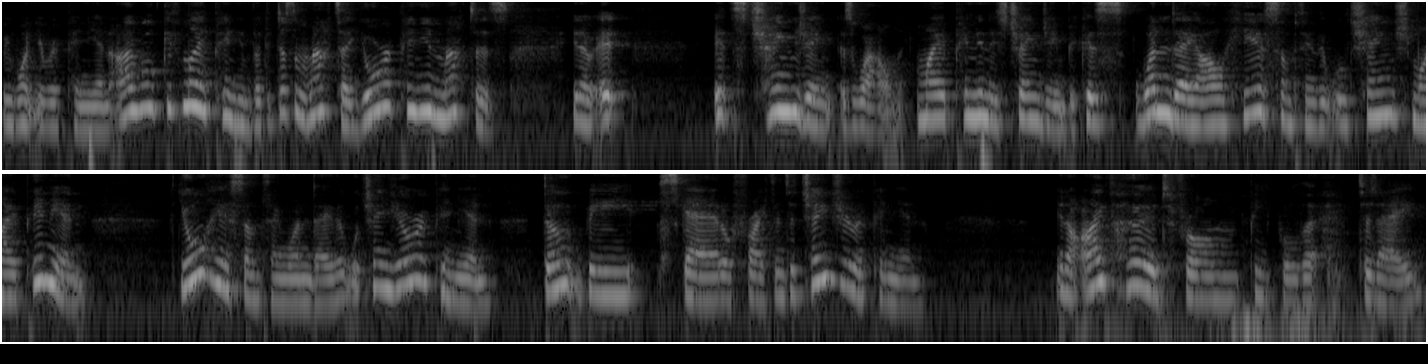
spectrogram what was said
We want your opinion. I will give my opinion, but it doesn't matter. Your opinion matters. You know, it it's changing as well. My opinion is changing because one day I'll hear something that will change my opinion. You'll hear something one day that will change your opinion. Don't be scared or frightened to change your opinion. You know, I've heard from people that today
